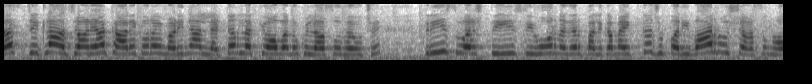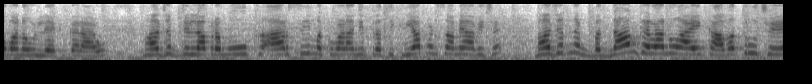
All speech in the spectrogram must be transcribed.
દસ જેટલા અજાણ્યા કાર્યકરોએ મળીને આ લેટર લખ્યો હોવાનો ખુલાસો થયો છે. ત્રીસ વર્ષથી સિહોર નગરપાલિકામાં એક જ પરિવારનું શાસન હોવાનો ઉલ્લેખ કરાયો. ભાજપ જિલ્લા પ્રમુખ આરસી મકવાણાની પ્રતિક્રિયા પણ સામે આવી છે. ભાજપને બદનામ કરવાનું આ એક કાવતરું છે.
